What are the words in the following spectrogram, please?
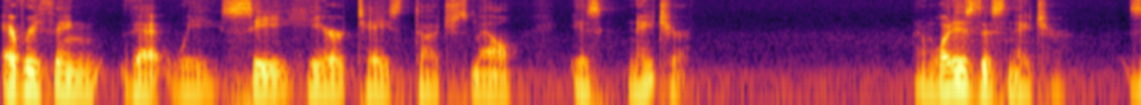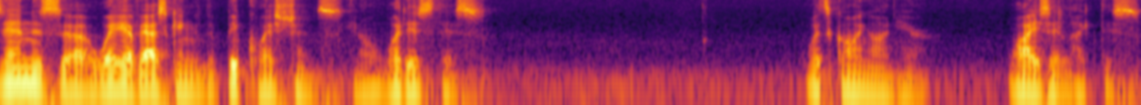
everything that we see, hear, taste, touch, smell is nature. And what is this nature? Zen is a way of asking the big questions. You know, what is this? What's going on here? Why is it like this?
